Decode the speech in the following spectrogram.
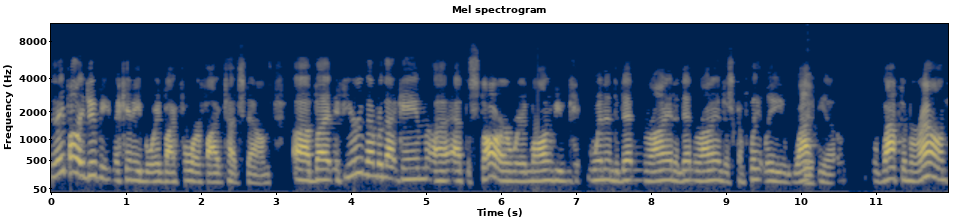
they probably do beat McKinney Boyd by four or five touchdowns. Uh, but if you remember that game uh, at the Star where Longview went into Denton Ryan and Denton Ryan just completely whacked, yeah. you know, whapped him around.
